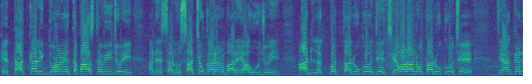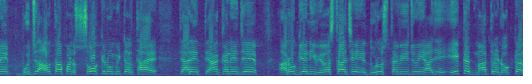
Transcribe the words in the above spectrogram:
કે તાત્કાલિક ધોરણે તપાસ થવી જોઈએ અને આનું સાચું કારણ બહાર આવવું જોઈએ. આજ લખપત તાલુકો જે છેવાડાનો તાલુકો છે, જ્યાં કને ભુજ આવતા પણ સો કિલોમીટર થાય ત્યારે ત્યાં કને જે આરોગ્યની વ્યવસ્થા છે એ દુરુસ્ત થવી જોઈએ. આજે એક જ માત્ર ડૉક્ટર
